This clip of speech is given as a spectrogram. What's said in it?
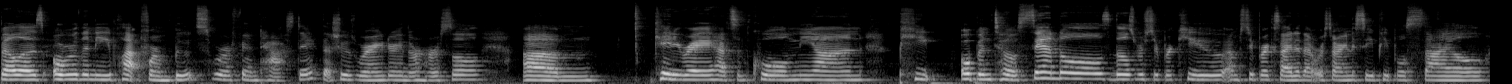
Bella's over the knee platform boots were fantastic that she was wearing during the rehearsal. Um, Katie Rae had some cool neon pe- open toe sandals. Those were super cute. I'm super excited that we're starting to see people's style.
